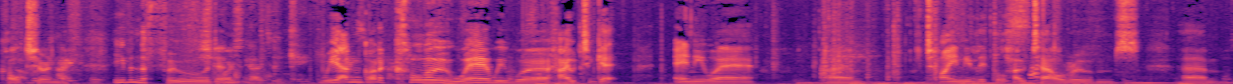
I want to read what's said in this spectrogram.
culture and the, even the food and we hadn't got a clue where we were, how to get anywhere. Um, tiny little hotel rooms. Um, I don't know.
